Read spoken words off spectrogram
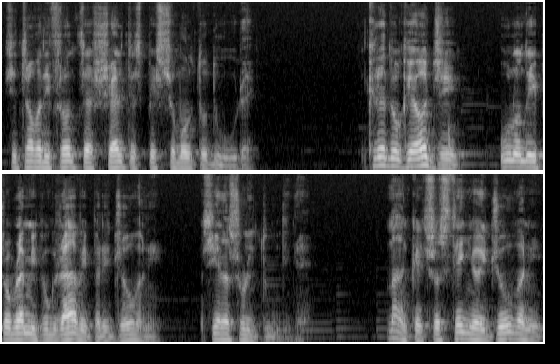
si trova di fronte a scelte spesso molto dure? Credo che oggi uno dei problemi più gravi per i giovani sia la solitudine. Manca il sostegno ai giovani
